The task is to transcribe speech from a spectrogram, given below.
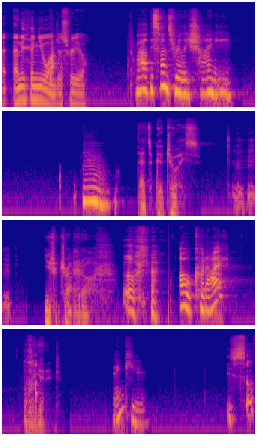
A- Anything you want, just for you. Wow, this one's really shiny. Mm. That's a good choice. You should try it on. Oh, God. Oh, could I? Let me get it. Thank you. he's so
